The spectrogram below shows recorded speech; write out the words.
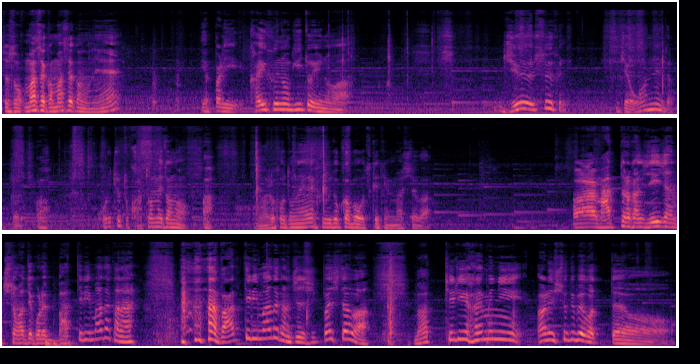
そうそうまさかまさかのねやっぱり開封の儀というのは十数分じゃあ終わんねえんだあこれちょっと固めだな。あなるほどねフードカバーをつけてみましたが。ああマットな感じでいいじゃん。ちょっと待ってこれバッテリーまだかな？バッテリーまだかな？ちょっと失敗したわ。バッテリー早めにあれしとけばよかったよ。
